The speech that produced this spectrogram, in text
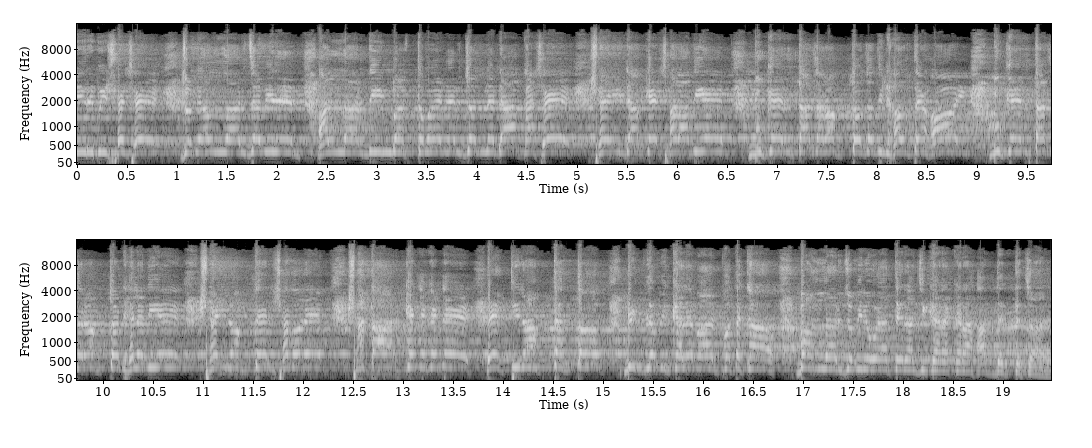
নির্বিশেষে যদি আল্লাহর জমিনে, আল্লাহর দিন বাস্তবায়নের জন্য ডাক আসে, সেই ডাকে ছাড়া দিয়ে বুকের তাজা রক্ত যদি ঢালতে হয় জমিনে রাজি কারা কারা হাত দেখতে চায়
